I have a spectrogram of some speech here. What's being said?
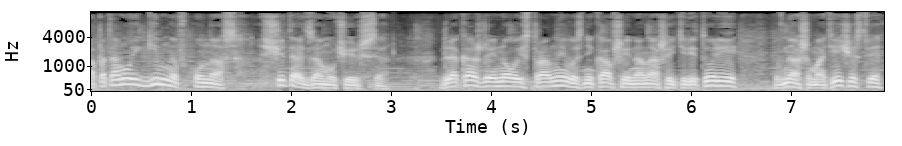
а потому и гимнов у нас считать замучаешься. Для каждой новой страны, возникавшей на нашей территории, в нашем Отечестве,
